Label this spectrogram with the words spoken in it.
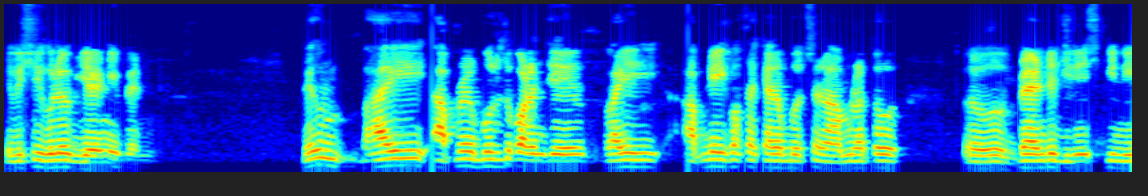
এই বিষয়গুলো জেনে নেবেন। দেখুন, ভাই, আপনারা বলতে পারেন যে, ভাই, আপনি এই কথা কেন বলছেন? আমরা তো ব্র্যান্ডের জিনিস কিনি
